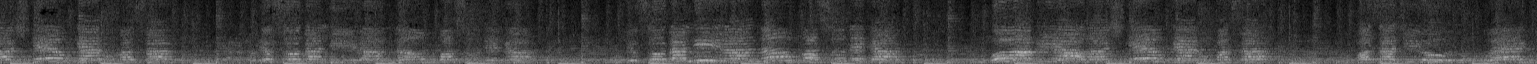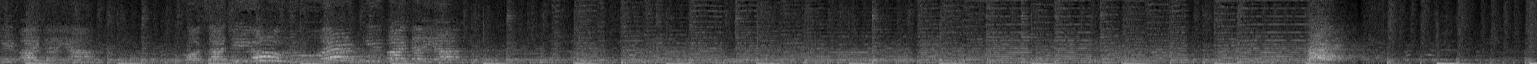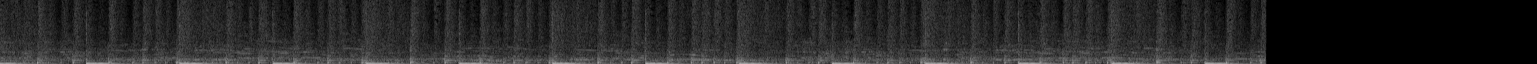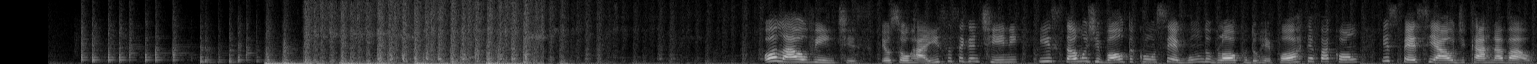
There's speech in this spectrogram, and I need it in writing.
Olá, ouvintes! Eu sou Raíssa Segantini e estamos de volta com o segundo bloco do Repórter Facom especial de Carnaval.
